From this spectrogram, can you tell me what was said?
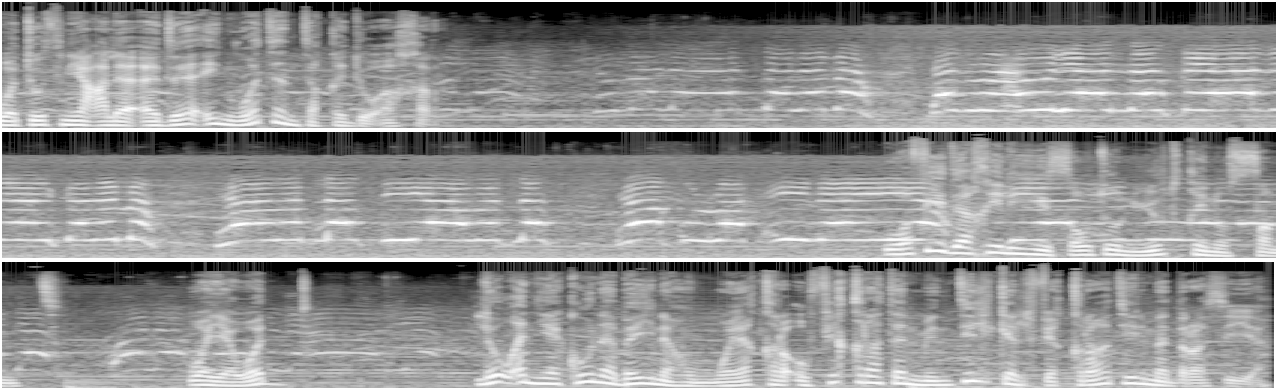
وتثني على أداء وتنتقد آخر. وفي داخله صوت يتقن الصمت. ويود لو أن يكون بينهم ويقرأ فقرة من تلك الفقرات المدرسية.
